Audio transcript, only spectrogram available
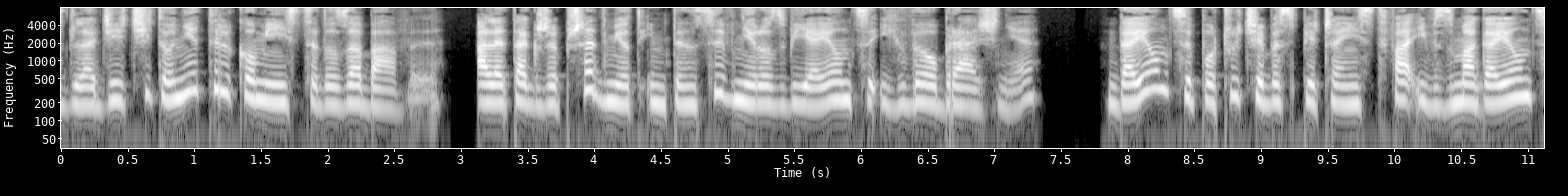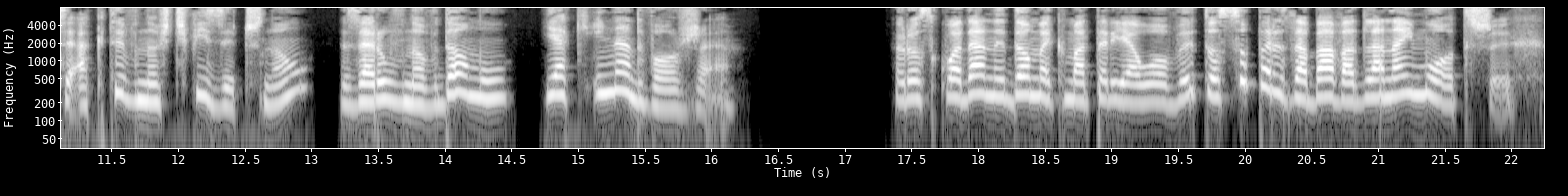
dla dzieci to nie tylko miejsce do zabawy, ale także przedmiot intensywnie rozwijający ich wyobraźnię, dający poczucie bezpieczeństwa i wzmagający aktywność fizyczną, zarówno w domu, jak i na dworze. Rozkładany domek materiałowy to super zabawa dla najmłodszych.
